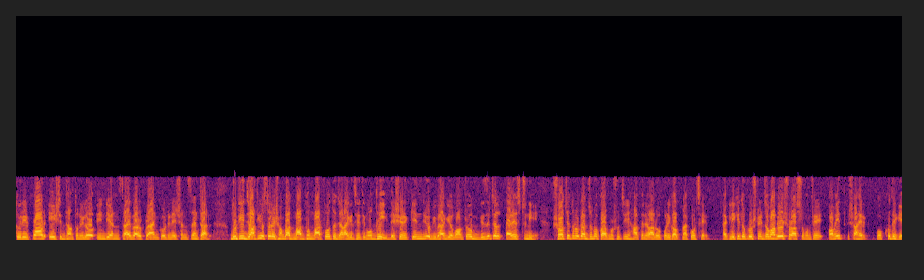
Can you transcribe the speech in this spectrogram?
তৈরির পর এই সিদ্ধান্ত নিল Indian cyber crime coordination centre. দুটি জাতীয় স্তরের সংবাদ মাধ্যম মারফত জানা গেছে ইতিমধ্যেই দেশের কেন্দ্রীয় বিভাগীয় মন্ত্রক ডিজিটাল অ্যারেস্ট নিয়ে সচেতনতার জন্য কর্মসূচি হাতে নেওয়ারও পরিকল্পনা করছে। এক লিখিত প্রশ্নের জবাবে স্বরাষ্ট্রমন্ত্রী অমিত শাহের পক্ষ থেকে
